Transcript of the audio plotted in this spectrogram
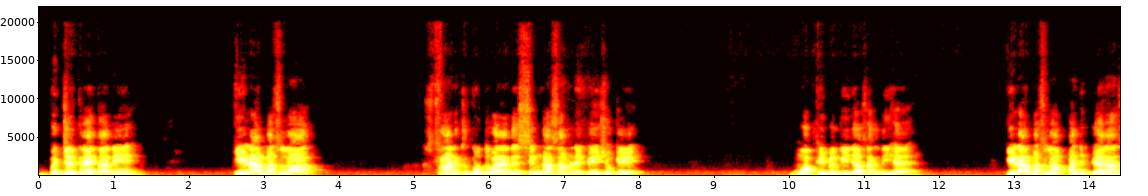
ਬੱਜਰ ਕੁਰੈਤਾਂ ਨੇ, ਕਿਹੜਾ ਮਸਲਾ ਸਥਾਨਕ ਗੁਰਦੁਆਰਿਆਂ ਦੇ ਸਿੰਘਾਂ ਸਾਹਮਣੇ ਪੇਸ਼ ਹੋ ਕੇ ਮਾਫੀ ਮੰਗੀ ਜਾ ਸਕਦੀ ਹੈ। ਕਿਹੜਾ ਮਸਲਾ ਪੰਜ ਪਿਆਰਾਂ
